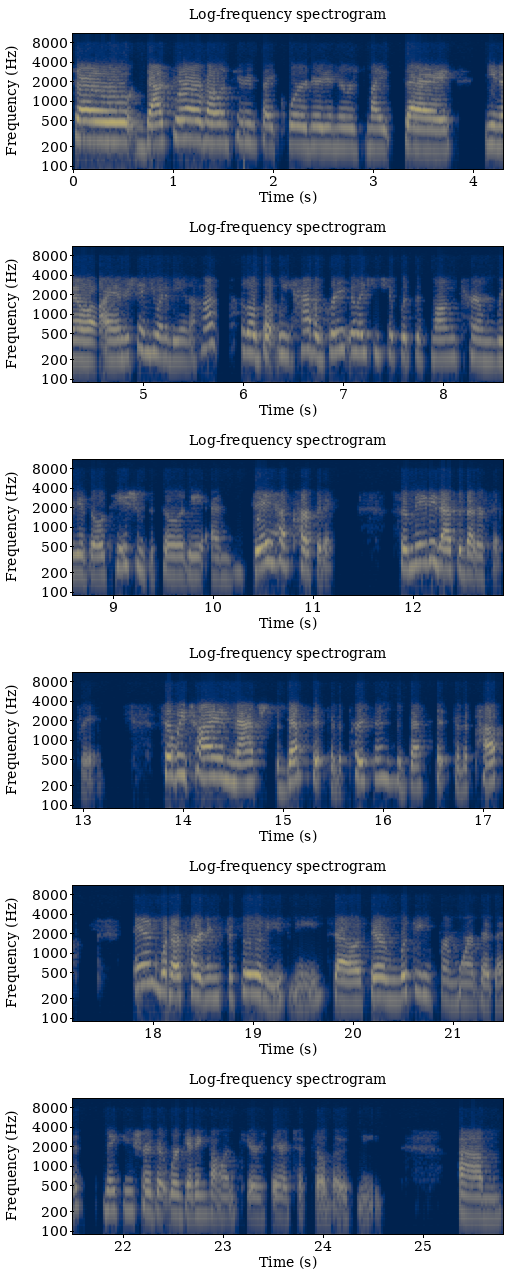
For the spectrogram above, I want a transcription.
So that's where our volunteering site coordinators might say, you know, I understand you want to be in a hospital, but we have a great relationship with this long-term rehabilitation facility and they have carpeting. So maybe that's a better fit for you. So we try and match the best fit for the person, the best fit for the pup, and what our partnering facilities need. So if they're looking for more visits, making sure that we're getting volunteers there to fill those needs. Um,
